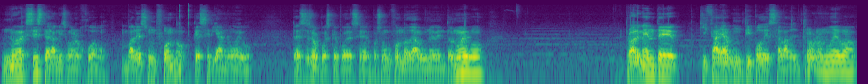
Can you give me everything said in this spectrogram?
no existe ahora mismo en el juego, ¿vale? Es un fondo que sería nuevo. Entonces eso pues que puede ser pues un fondo de algún evento nuevo. Probablemente quizá hay algún tipo de sala del trono nueva.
